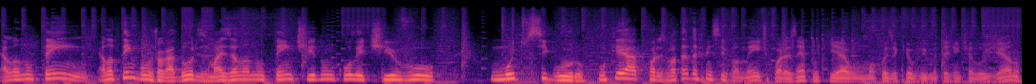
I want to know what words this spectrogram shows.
ela não tem, ela tem bons jogadores, mas ela não tem tido um coletivo muito seguro. Porque, por exemplo, até defensivamente, por exemplo, que é uma coisa que eu vi muita gente elogiando,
